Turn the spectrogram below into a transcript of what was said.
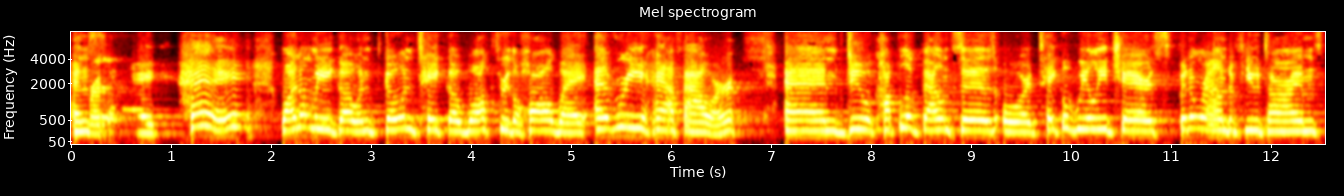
and right. say, hey, why don't we go and go and take a walk through the hallway every half hour and do a couple of bounces or take a wheelie chair, spin around a few times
